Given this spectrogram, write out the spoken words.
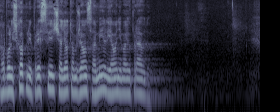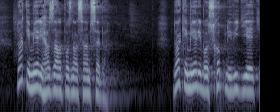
ho boli schopní presviečať o tom, že on sa milí a oni majú pravdu. Do akej miery Hazal poznal sám seba? Do akej miery bol schopný vidieť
